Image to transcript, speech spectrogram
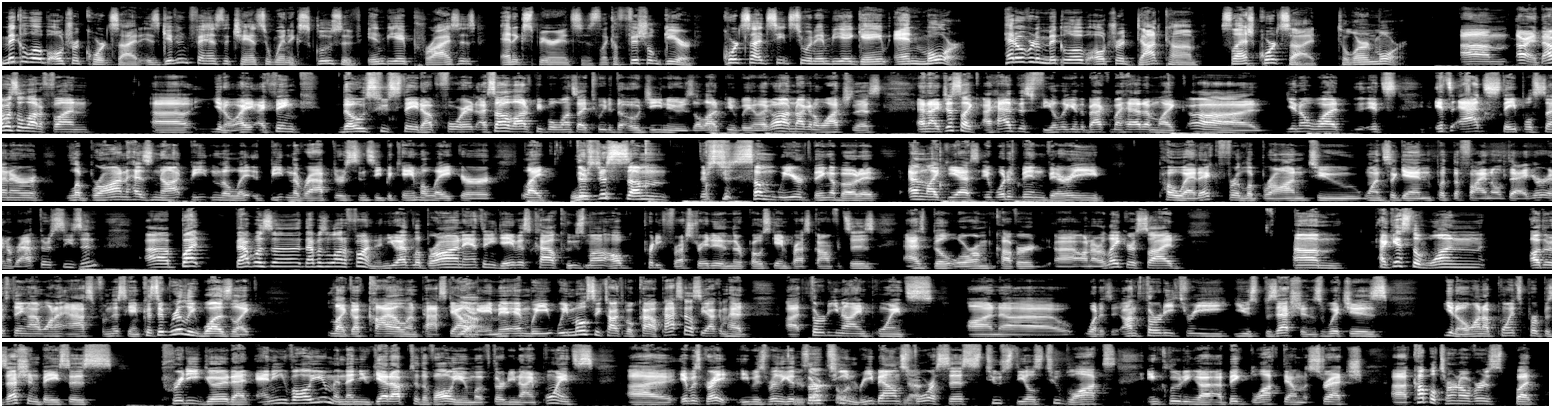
Michelob Ultra Courtside is giving fans the chance to win exclusive NBA prizes and experiences like official gear, courtside seats to an NBA game, and more. Head over to michelobultra.com slash courtside to learn more. Um, all right, that was a lot of fun. Uh, you know, I, I think those who stayed up for it. I saw a lot of people once I tweeted the OG news, a lot of people being like, "Oh, I'm not going to watch this." And I just like I had this feeling in the back of my head. I'm like, "Ah, uh, you know what? It's it's at Staples Center. LeBron has not beaten the beaten the Raptors since he became a Laker. Like there's just some there's just some weird thing about it. And like yes, it would have been very poetic for LeBron to once again put the final dagger in a Raptors season. Uh, but that was a that was a lot of fun. And you had LeBron, Anthony Davis, Kyle Kuzma, all pretty frustrated in their post game press conferences, as Bill Oram covered uh, on our Lakers side. Um, I guess the one other thing I want to ask from this game because it really was like like a Kyle and Pascal yeah. game, and we we mostly talked about Kyle. Pascal Siakam had uh, 39 points on uh, what is it on 33 used possessions, which is you know on a points per possession basis pretty good at any volume, and then you get up to the volume of 39 points. Uh, it was great. He was really good. Was 13 excellent. rebounds, yeah. four assists, two steals, two blocks, including a, a big block down the stretch. Uh, a couple turnovers, but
